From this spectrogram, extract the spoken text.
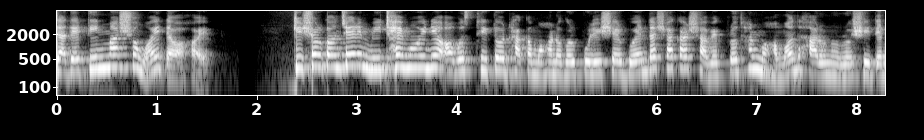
যাদের তিন মাস সময় দেওয়া হয়। কিশোরগঞ্জের মিঠাই মইনে অবস্থিত ঢাকা মহানগর পুলিশের গোয়েন্দা শাখার সাবেক প্রধান মোহাম্মদ হারুনুর রশিদের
